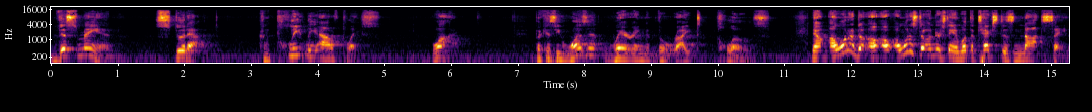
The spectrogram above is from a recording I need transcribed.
this man stood out completely out of place why because he wasn't wearing the right clothes. Now, I, wanted to, I, I want us to understand what the text is not saying.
